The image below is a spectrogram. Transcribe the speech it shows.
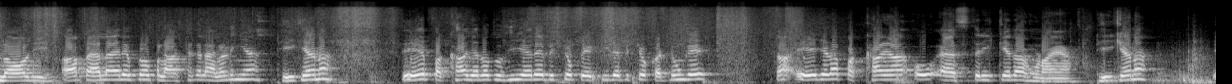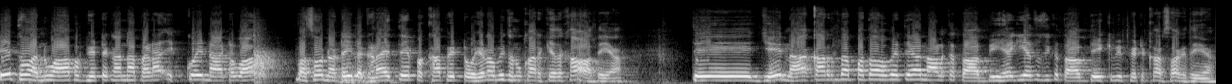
ਲਓ ਜੀ ਆ ਪਹਿਲਾਂ ਇਹਦੇ ਉੱਪਰੋਂ ਪਲਾਸਟਿਕ ਲਾ ਲੈਣੀ ਆ ਠੀਕ ਹੈ ਨਾ? ਤੇ ਇਹ ਪੱਖਾ ਜਦੋਂ ਤੁਸੀਂ ਇਹਦੇ ਵਿੱਚੋਂ ਪੇਟੀ ਦੇ ਵਿੱਚੋਂ ਕੱਢੋਗੇ, ਤਾਂ ਇਹ ਜਿਹੜਾ ਪੱਖਾ ਆ, ਉਹ ਇਸ ਤਰੀਕੇ ਦਾ ਹੋਣਾ ਆ, ਠੀਕ ਹੈ ਨਾ? ਇਹ ਤੁਹਾਨੂੰ ਆਪ ਫਿੱਟ ਕਰਨਾ ਪੈਣਾ, ਇੱਕੋ ਹੀ ਨਟ ਵਾ, ਬਸ ਉਹ ਨਟ ਹੀ ਲੱਗਣਾ, ਇੱਥੇ ਪੱਖਾ ਫਿੱਟ ਹੋ ਜਾਣਾ, ਉਹ ਵੀ ਤੁਹਾਨੂੰ ਕਰਕੇ ਦਿਖਾਉਂਦੇ ਆ। ਤੇ ਜੇ ਨਾ ਕਰਨ ਦਾ ਪਤਾ ਹੋਵੇ ਤੇ ਆ ਨਾਲ ਕਿਤਾਬ ਵੀ ਹੈਗੀ ਆ, ਤੁਸੀਂ ਕਿਤਾਬ ਦੇਖ ਕੇ ਵੀ ਫਿੱਟ ਕਰ ਸਕਦੇ ਆ।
